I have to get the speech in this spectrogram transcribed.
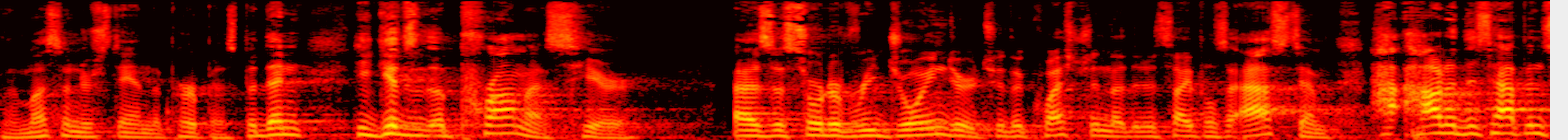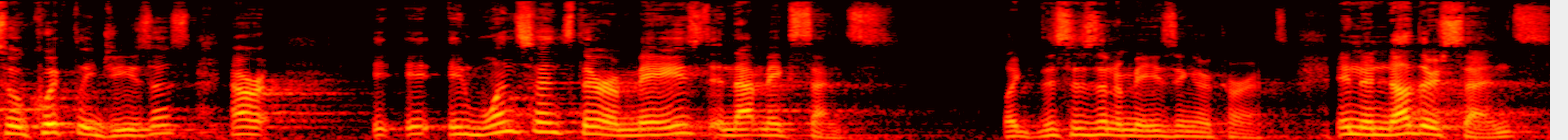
We must understand the purpose. But then he gives the promise here as a sort of rejoinder to the question that the disciples asked him How did this happen so quickly, Jesus? Now, in one sense, they're amazed, and that makes sense. Like, this is an amazing occurrence. In another sense,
